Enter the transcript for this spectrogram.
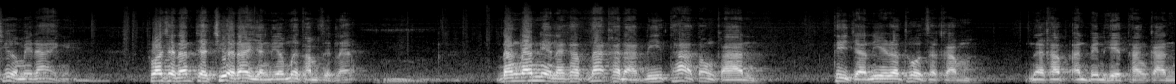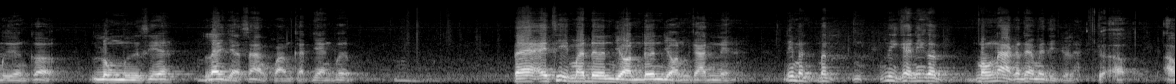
เชื่อไม่ได้ไงเพราะฉะนั้นจะเชื่อได้อย่างเดียวเมื่อทำเสร็จแล้ว ดังนั้นเนี่ยนะครับณขนาดนี้ถ้าต้องการที่จะนิรโทษกรรมนะครับ อันเป็นเหตุทางการเมืองก็ลงมือเสียและอย่าสร้างความขัดแย้งเพิ่ม แต่ไอ้ที่มาเดินหย่อนเดินหย่อนกันเนี่ย นี่มันมันนี่แค่นี้ก็มองหน้ากันแทบไม่ติดอยู่แล้วก็เอาเอา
